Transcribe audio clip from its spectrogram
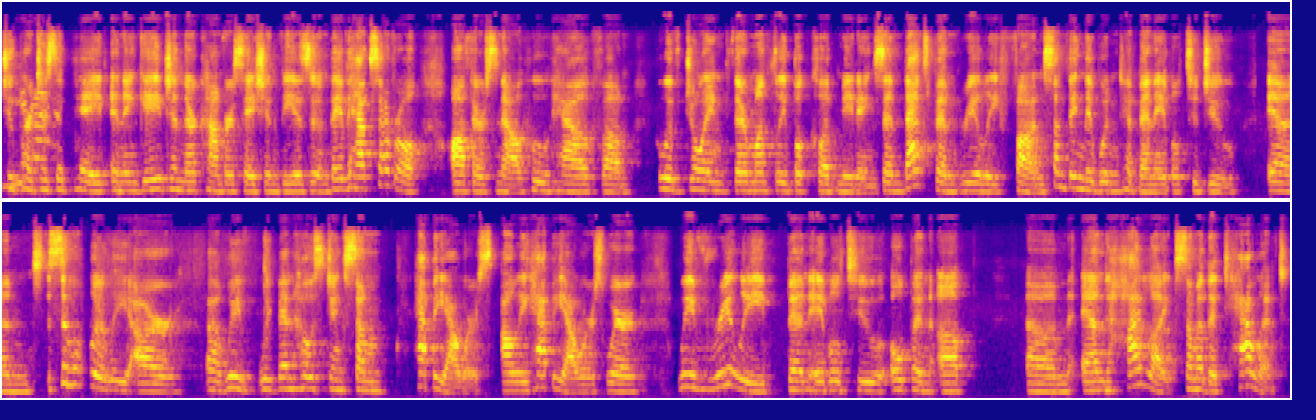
to yeah. participate and engage in their conversation via Zoom. They've had several authors now who have um, who have joined their monthly book club meetings, and that's been really fun. Something they wouldn't have been able to do. And similarly, our uh, we've we've been hosting some happy hours, OLLI happy hours, where we've really been able to open up um, and highlight some of the talent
